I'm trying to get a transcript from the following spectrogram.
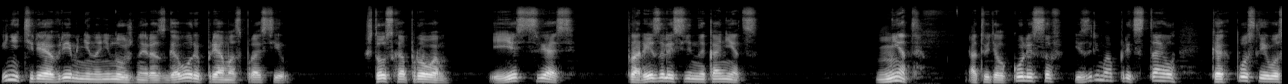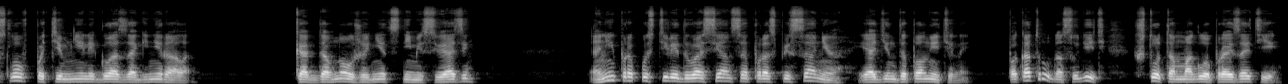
и, не теряя времени на ненужные разговоры, прямо спросил. «Что с Хопровым? И есть связь? Прорезались ли наконец?» «Нет», – ответил Колесов и зримо представил, как после его слов потемнели глаза генерала. «Как давно уже нет с ними связи?» Они пропустили два сеанса по расписанию и один дополнительный. Пока трудно судить, что там могло произойти.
